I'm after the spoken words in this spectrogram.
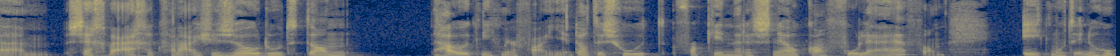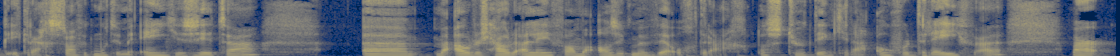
um, zeggen we eigenlijk van nou, als je zo doet, dan hou ik niet meer van je. Dat is hoe het voor kinderen snel kan voelen. Hè? Van ik moet in de hoek, ik krijg straf, ik moet in mijn eentje zitten. Ehm, mijn ouders houden alleen van me als ik me wel gedraag. Dat is natuurlijk, denk je, nou, overdreven. Maar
